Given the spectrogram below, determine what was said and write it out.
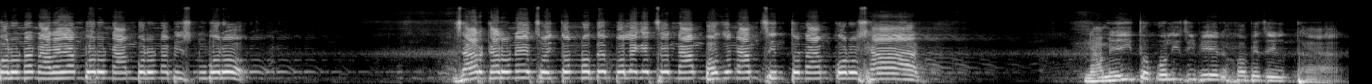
বড় না নারায়ণ বড় নাম বড় না বিষ্ণু বড় যার কারণে চৈতন্যদেব বলে গেছে, নাম ভজ, নাম চিন্ত, নাম করো সার। নামেই তো কলিজীবের হবে যে উদ্ধার।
